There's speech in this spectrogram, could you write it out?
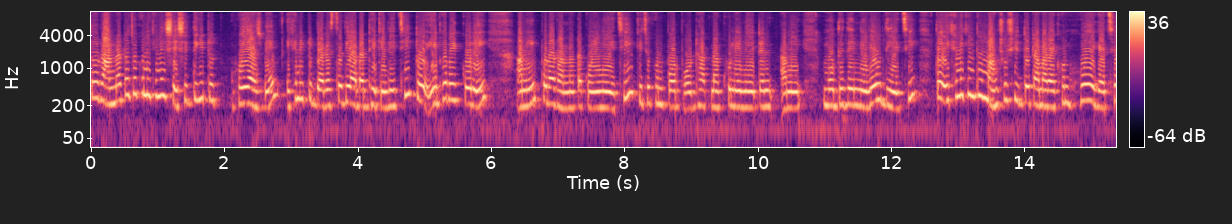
তো রান্নাটা যখন এখানে শেষের দিকে একটু হয়ে আসবে, এখানে একটু বেরাস্তা দিয়ে আবার ঢেকে দিয়েছি। তো এইভাবে করেই আমি পুরো রান্নাটা করে নিয়েছি। কিছুক্ষণ পর পর ঢাকনা খুলে নিয়ে এটা আমি মধ্যে দিয়ে নেড়েও দিয়েছি। তো এখানে কিন্তু মাংস সিদ্ধটা আমার এখন হয়ে গেছে।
